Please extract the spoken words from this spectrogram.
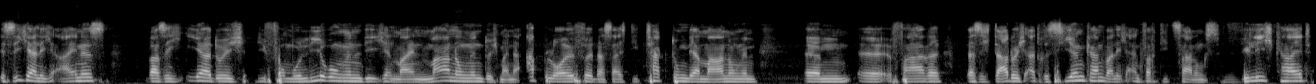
ist sicherlich eines, was ich eher durch die Formulierungen, die ich in meinen Mahnungen, durch meine Abläufe, das heißt die Taktung der Mahnungen ähm, äh, fahre, dass ich dadurch adressieren kann, weil ich einfach die Zahlungswilligkeit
